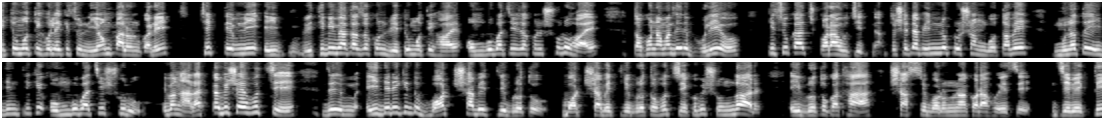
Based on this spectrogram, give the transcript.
ঋতুমতি হলে কিছু নিয়ম পালন করে। ঠিক তেমনি এই পৃথিবী মাতা যখন ঋতুমতি হয়, অম্বুবাচী যখন শুরু হয়, তখন আমাদের ভুলেও কিছু কাজ করা উচিত না। তো সেটা ভিন্ন প্রসঙ্গ। তবে মূলত এই দিন থেকে অম্বুবাচী শুরু। এবং আর একটা বিষয় হচ্ছে যে, এই দিনে কিন্তু বট সাবিত্রী ব্রত। বট সাবিত্রী ব্রত হচ্ছে খুবই সুন্দর এই ব্রত কথা শাস্ত্রে বর্ণনা করা হয়েছে। যে ব্যক্তি,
